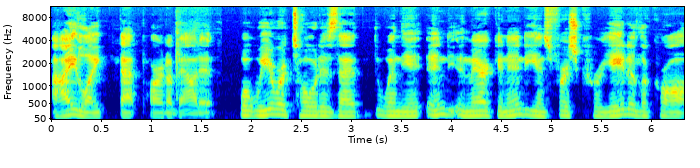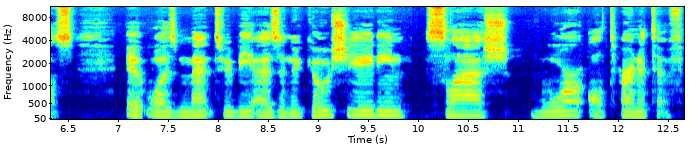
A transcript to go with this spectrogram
I like that part about it. What we were told is that when the Indi- American Indians first created lacrosse, it was meant to be as a negotiating slash war alternative.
